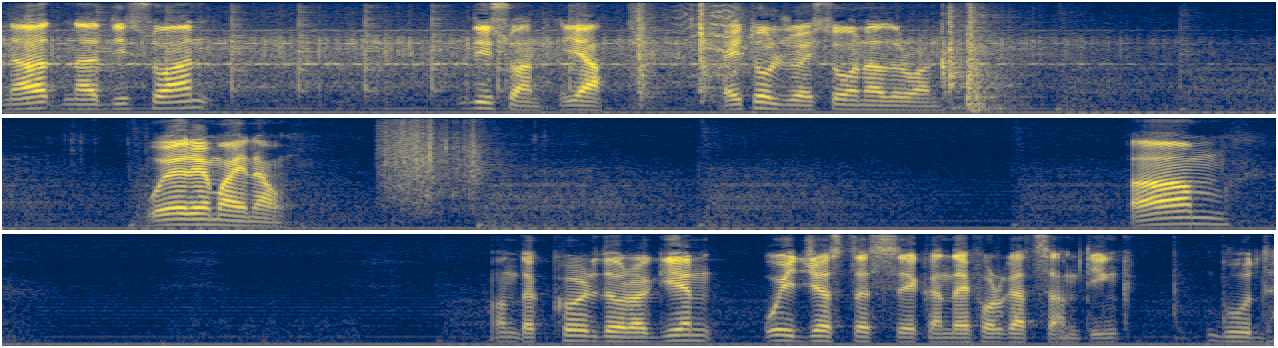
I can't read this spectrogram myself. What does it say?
Not, not this one. This one, yeah. I told you I saw another one. Where am I now? Um... On the corridor again. Wait just a second, I forgot something. Good.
